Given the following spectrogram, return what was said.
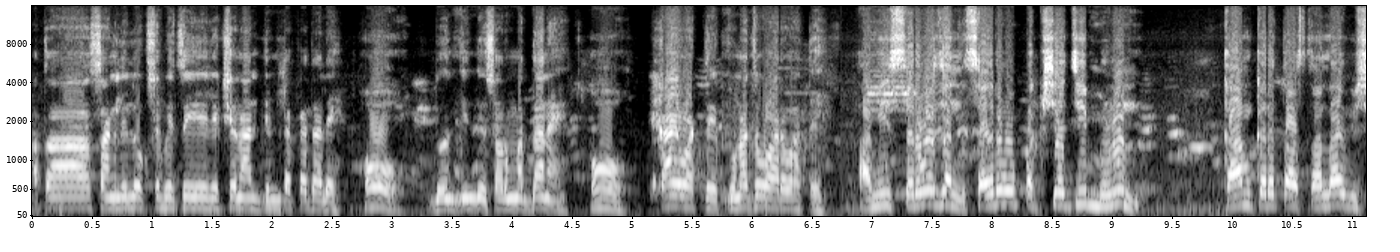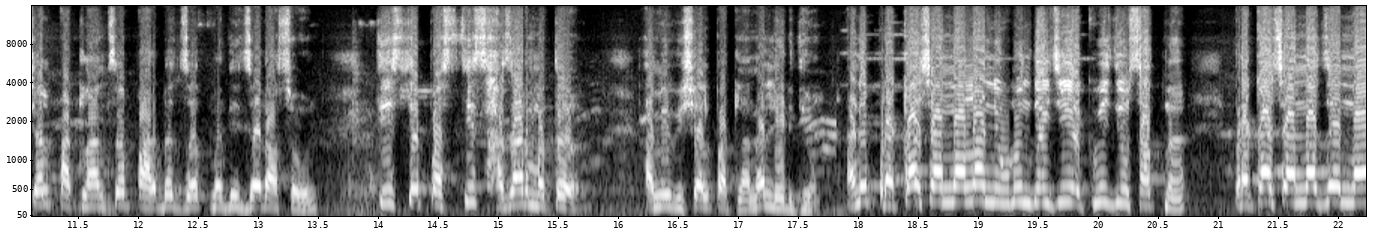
आता सांगली लोकसभेचे इलेक्शन अंतिम टप्प्यात आले हो. दोन तीन दिवसावर मतदान आहे. हो. काय वाटतंय? कुणाचं वार वाहतंय? आम्ही सर्वजण सर्व पक्षाची मिळून काम करत असताना विशाल पाटलांचं पारडत जतमध्ये जड असून तीस ते पस्तीस हजार मतं आम्ही विशाल पाटलांना लीड देऊ. आणि प्रकाश अण्णाला निवडून द्यायची एकवीस दिवसातनं प्रकाश अण्णाचं ना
